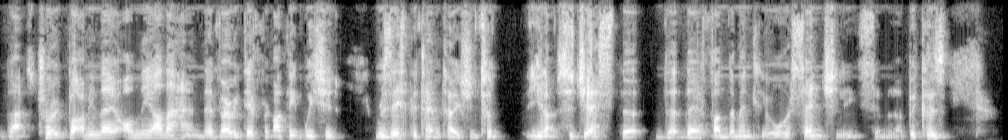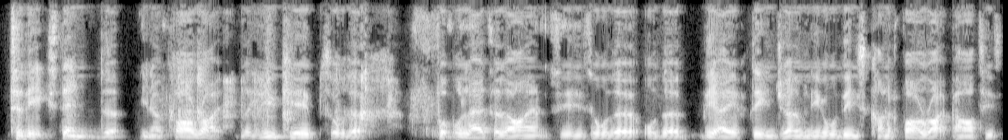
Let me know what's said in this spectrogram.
that's true. But I mean, they, on the other hand, they're very different. I think we should resist the temptation to you know, suggest that, that they're fundamentally or essentially similar because to the extent that, you know, far right, the UKIPs or the Football Lads Alliances or the, or the, the AFD in Germany or these kind of far right parties,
